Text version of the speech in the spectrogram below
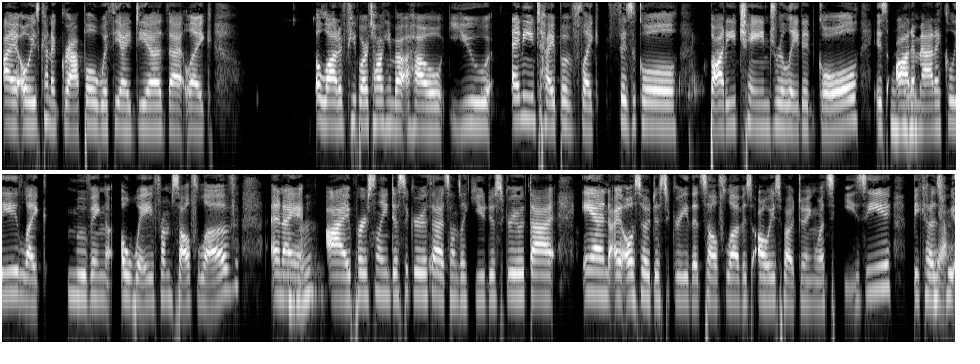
I always kind of grapple with the idea that like a lot of people are talking about how you any type of like physical body change related goal is mm-hmm. automatically like moving away from self-love and mm-hmm. i i personally disagree with that it sounds like you disagree with that and i also disagree that self-love is always about doing what's easy because yes. we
